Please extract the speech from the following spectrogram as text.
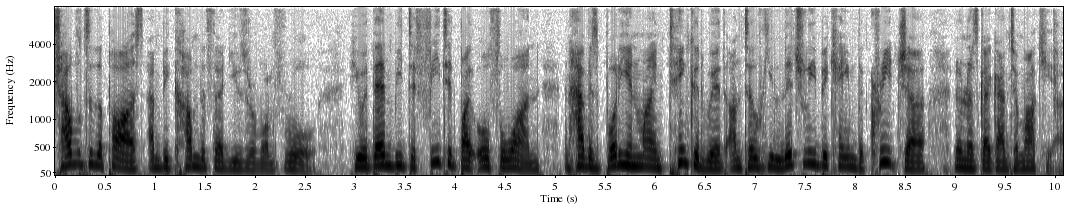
travel to the past, and become the third user of One for All. He would then be defeated by All for One and have his body and mind tinkered with until he literally became the creature known as Gigantomachia.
